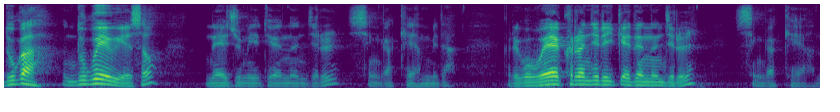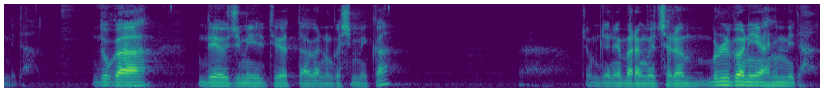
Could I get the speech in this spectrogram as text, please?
누가 누구에 의해서 내줌이 되었는지를 생각해야 합니다. 그리고 왜 그런 일이 있게 됐는지를 생각해야 합니다. 누가 내어줌이 되었다고 하는 것입니까? 좀 전에 말한 것처럼 물건이 아닙니다.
